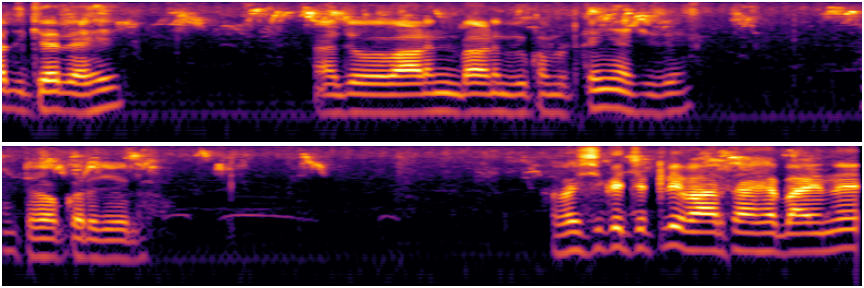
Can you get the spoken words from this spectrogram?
આજ ઘેર રહી. આ જો વાળન વાળન બધું કમ્પ્લીટ કઈ છે. ઢો કરે જોઈ હવે શીખે કેટલી વાર થાય ભાઈ ને?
